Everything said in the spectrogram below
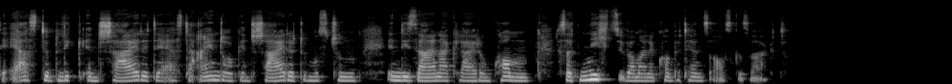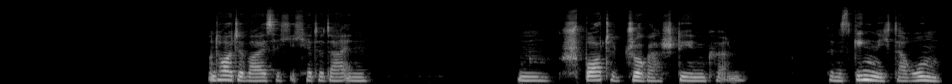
Der erste Blick entscheidet, der erste Eindruck entscheidet, du musst schon in Designerkleidung kommen. Das hat nichts über meine Kompetenz ausgesagt. Und heute weiß ich, ich hätte da in einem Sportjogger stehen können. Denn es ging nicht darum,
